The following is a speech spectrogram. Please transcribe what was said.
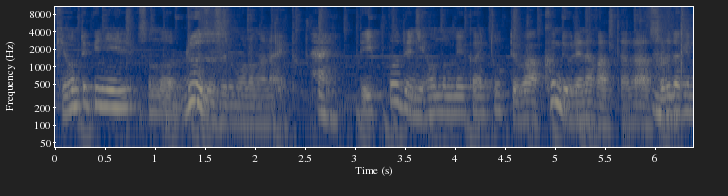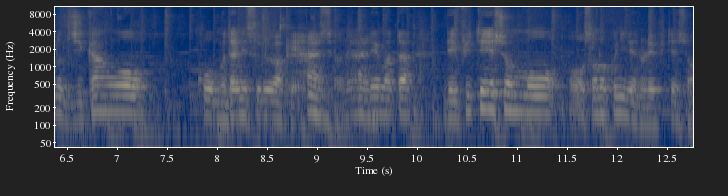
基本的にそのルーズするものがないと。はい。で一方で日本のメーカーにとっては組んで売れなかったらそれだけの時間をこう無駄にするわけですよね、はい。はいでまたレピュテーションもその国でのレピュテーショ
